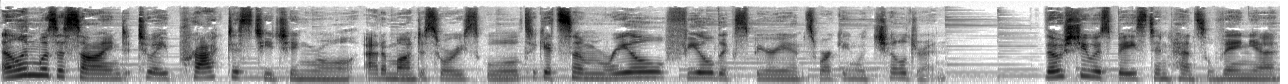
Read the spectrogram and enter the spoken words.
Ellen was assigned to a practice teaching role at a Montessori school to get some real field experience working with children. Though she was based in Pennsylvania,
